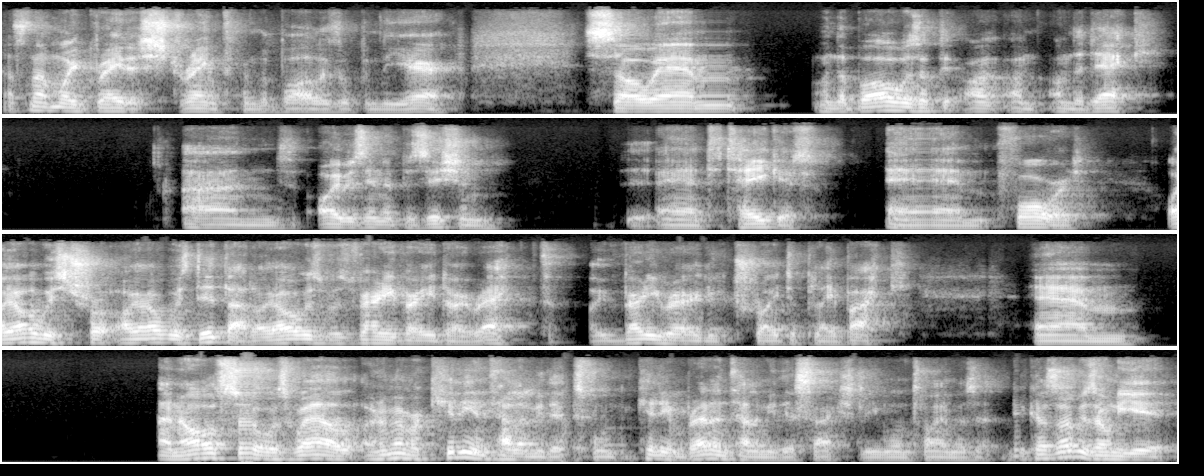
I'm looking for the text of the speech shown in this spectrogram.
that's not my greatest strength when the ball is up in the air. So um, when the ball was at the, on, on the deck and I was in a position uh, to take it um, forward. I always I always did that. I always was very, very direct. I very rarely tried to play back. Um, and also as well, I remember Killian telling me this one, Killian Brennan telling me this actually one time as because I was only a,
